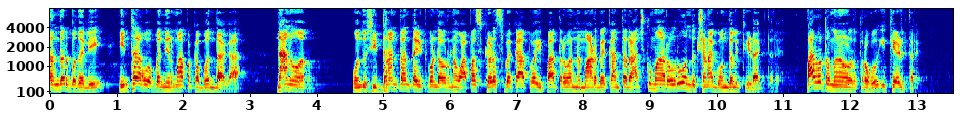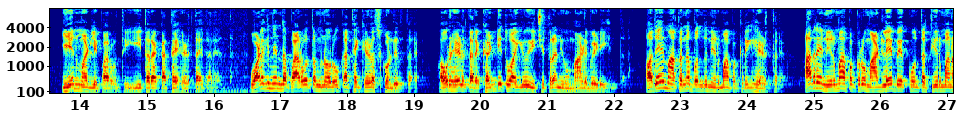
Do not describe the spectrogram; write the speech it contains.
ಸಂದರ್ಭದಲ್ಲಿ ಇಂಥ ಒಬ್ಬ ನಿರ್ಮಾಪಕ ಬಂದಾಗ ನಾನು ಒಂದು ಸಿದ್ಧಾಂತ ಅಂತ ಇಟ್ಕೊಂಡು ಅವ್ರನ್ನ ವಾಪಸ್ ಕಳಿಸ್ಬೇಕಾ ಅಥವಾ ಈ ಪಾತ್ರವನ್ನು ಮಾಡಬೇಕಾ ಅಂತ ರಾಜ್ಕುಮಾರ್ ಅವರು ಒಂದು ಕ್ಷಣ ಗೊಂದಲಕ್ಕೀಡಾಗ್ತಾರೆ ಪಾರ್ವತಮ್ಮನವ್ರ ಹತ್ರ ಹೋಗಿ ಕೇಳ್ತಾರೆ, ಏನು ಮಾಡಲಿ ಪಾರ್ವತಿ, ಈ ಥರ ಕಥೆ ಹೇಳ್ತಾ ಇದ್ದಾರೆ ಅಂತ. ಒಳಗಿನಿಂದ ಪಾರ್ವತಮ್ಮನವರು ಕಥೆ ಕೇಳಿಸ್ಕೊಂಡಿರ್ತಾರೆ. ಅವ್ರು ಹೇಳ್ತಾರೆ, ಖಂಡಿತವಾಗಿಯೂ ಈ ಚಿತ್ರ ನೀವು ಮಾಡಬೇಡಿ ಅಂತ. ಅದೇ ಮಾತನ್ನು ಬಂದು ನಿರ್ಮಾಪಕರಿಗೆ ಹೇಳ್ತಾರೆ. ಆದರೆ ನಿರ್ಮಾಪಕರು ಮಾಡಲೇಬೇಕು ಅಂತ ತೀರ್ಮಾನ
